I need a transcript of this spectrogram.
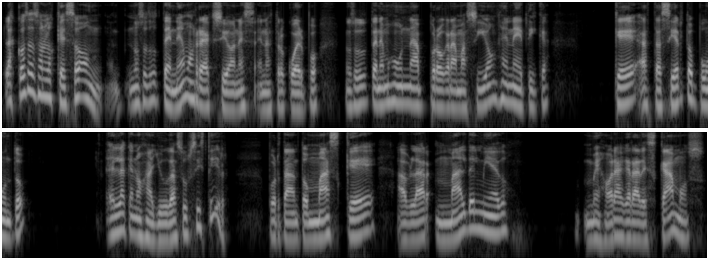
las cosas son lo que son. Nosotros tenemos reacciones en nuestro cuerpo, nosotros tenemos una programación genética que hasta cierto punto es la que nos ayuda a subsistir. Por tanto, más que hablar mal del miedo, mejor agradezcamos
